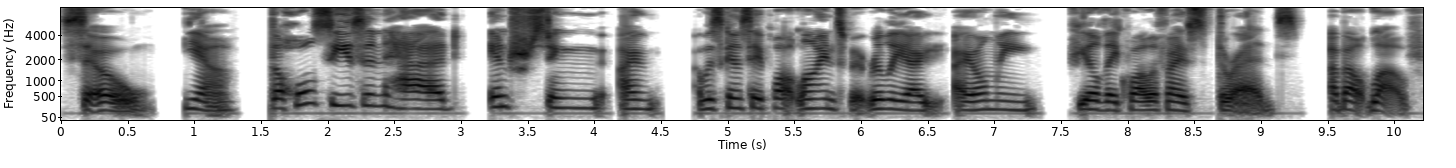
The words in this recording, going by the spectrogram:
So yeah, the whole season had interesting. I I was going to say plot lines, but really, I I only feel they qualify as threads about love.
